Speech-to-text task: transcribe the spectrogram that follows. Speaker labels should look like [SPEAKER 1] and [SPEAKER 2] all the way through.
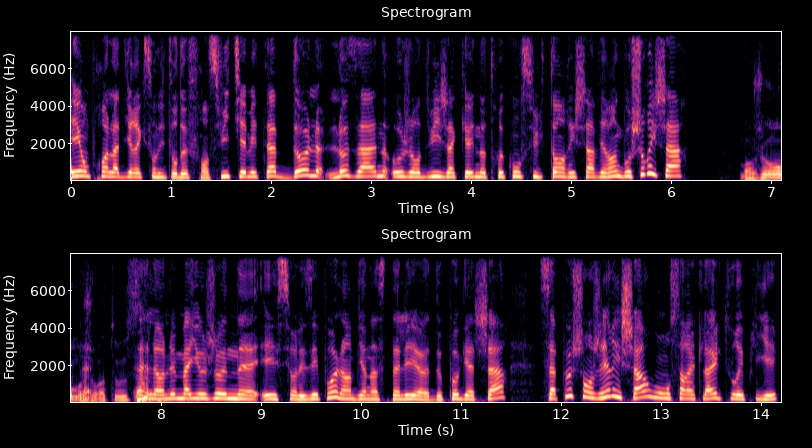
[SPEAKER 1] Et on prend la direction du Tour de France. Huitième étape, Dole-Lausanne. Aujourd'hui, j'accueille notre consultant Richard Vérangue. Bonjour Richard.
[SPEAKER 2] Bonjour, bonjour à tous.
[SPEAKER 1] Alors le maillot jaune est sur les épaules, hein, bien installé euh, de Pogachar. Ça peut changer Richard ou on s'arrête là et le tour est plié?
